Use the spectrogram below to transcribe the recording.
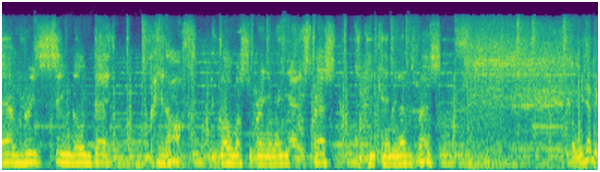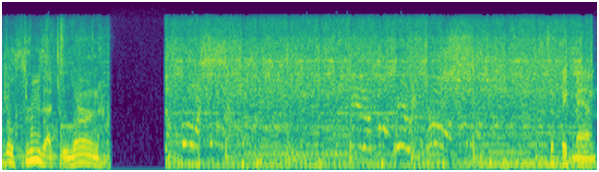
Every single day paid off. The goal was to bring him in at his best, and he came in at his best. But we had to go through that to learn It's a big man.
